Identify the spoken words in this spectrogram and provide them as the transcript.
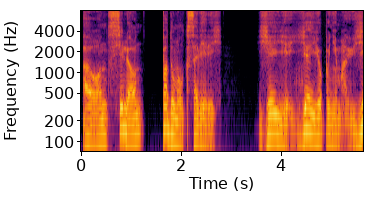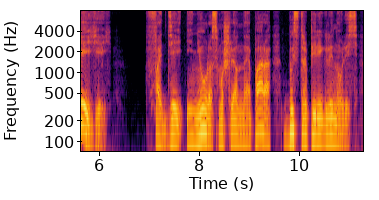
«А он силен», — подумал Ксаверий. «Ей-ей, я ее понимаю, ей-ей». Фаддей и Нюра, смышленная пара, быстро переглянулись —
